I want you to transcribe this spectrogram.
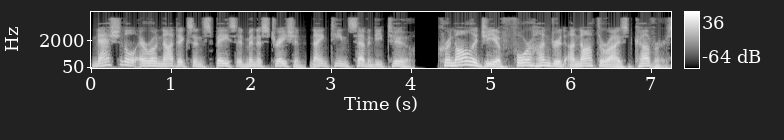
National Aeronautics and Space Administration 1972. Chronology of 400 unauthorized covers.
